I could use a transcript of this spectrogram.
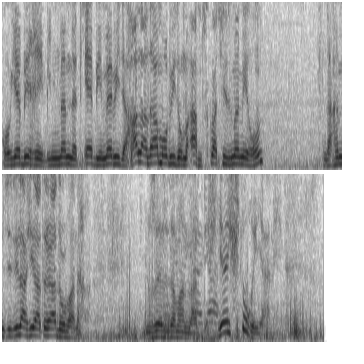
Koya biri bilmem ne bilmem bir de hala da mı bidum am skva çizmem ihun. Da hem sesiyle şey hatırladı bana. Güzel zamanlardı. Gençlik yani.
